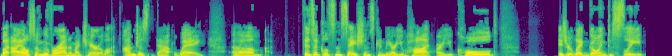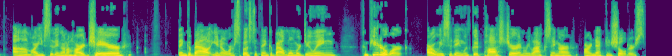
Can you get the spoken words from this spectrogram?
But i also move around in my chair a lot. I'm just that way. Um, physical sensations can be are you hot? Are you cold? Is your leg going to sleep? Um, are you sitting on a hard chair? Think about you know we're supposed to think about when we're doing computer work. Are we sitting with good posture and relaxing our our neck and shoulders?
